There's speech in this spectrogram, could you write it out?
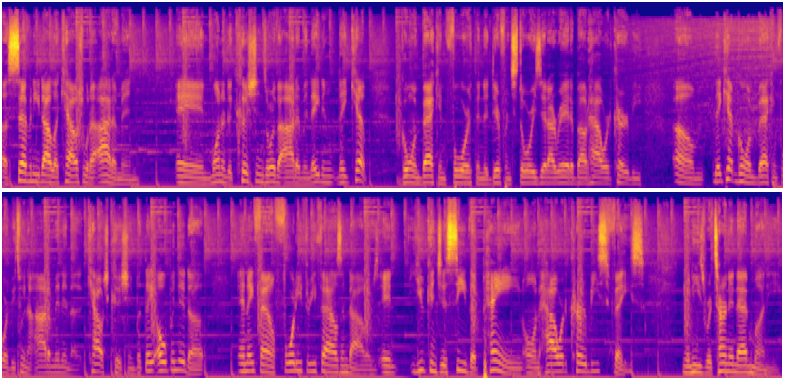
a $70 couch with an ottoman and one of the cushions or the ottoman they didn't they kept going back and forth in the different stories that I read about Howard Kirby. Um, they kept going back and forth between an ottoman and a couch cushion, but they opened it up and they found $43,000. And you can just see the pain on Howard Kirby's face when he's returning that money.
